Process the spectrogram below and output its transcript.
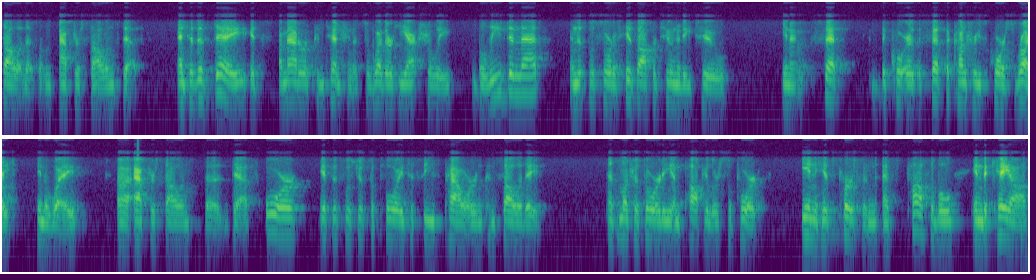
Stalinism after Stalin's death. And to this day, it's a matter of contention as to whether he actually believed in that, and this was sort of his opportunity to, you know, set the cor- set the country's course right in a way uh, after Stalin's uh, death, or if this was just a ploy to seize power and consolidate as much authority and popular support in his person as possible in the chaos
